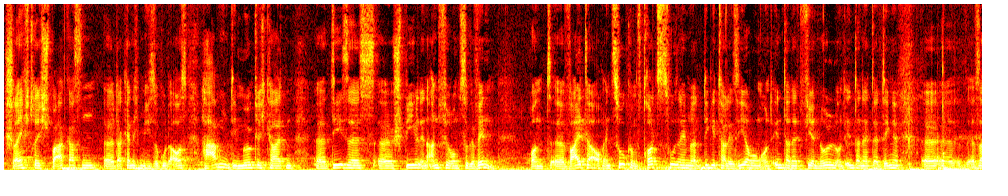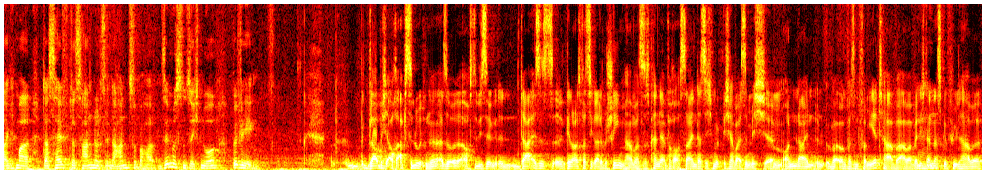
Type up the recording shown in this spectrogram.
Schrägstrich Sparkassen, äh, da kenne ich mich nicht so gut aus, haben die Möglichkeiten, äh, dieses äh, Spiel in Anführung zu gewinnen und äh, weiter auch in Zukunft, trotz zunehmender Digitalisierung und Internet 4.0 und Internet der Dinge, äh, äh sage ich mal, das Heft des Handels in der Hand zu behalten. Sie müssen sich nur bewegen. Glaube ich auch absolut. Ne? Also auch diese, da ist es genau das, was Sie gerade beschrieben haben. Also es kann ja einfach auch sein, dass ich möglicherweise mich ähm, online über irgendwas informiert habe, aber wenn mhm. ich dann mhm. das Gefühl habe,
